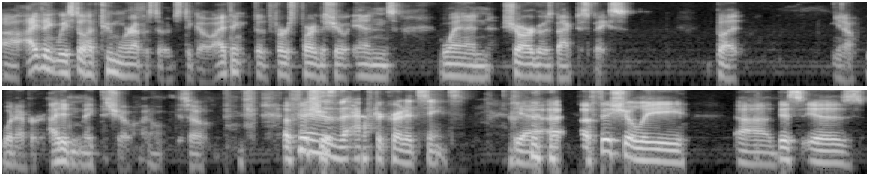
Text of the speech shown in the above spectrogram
Uh, I think we still have two more episodes to go. I think the first part of the show ends when Char goes back to space, but you know, whatever. I didn't make the show. I don't. So officially, This is the after credit scenes. yeah, uh, officially, uh, this is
